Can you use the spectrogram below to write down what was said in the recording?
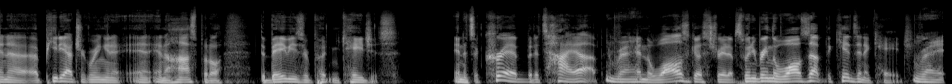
in a, a pediatric wing in a, in, a hospital, the babies are put in cages, and it's a crib, but it's high up, Right. and the walls go straight up. So when you bring the walls up, the kid's in a cage Right.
